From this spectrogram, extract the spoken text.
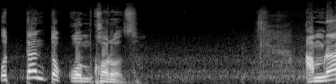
অত্যন্ত কম খরচ। আমরা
